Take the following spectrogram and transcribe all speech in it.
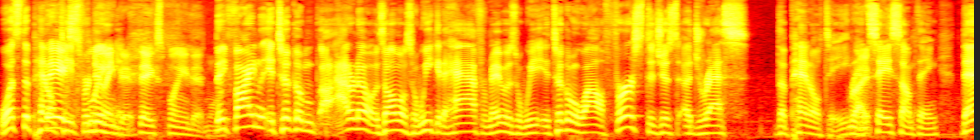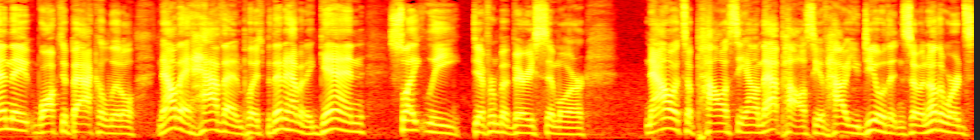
what's the penalties for doing explained it. They explained it more. they finally, it took them, I don't know, it was almost a week and a half, or maybe it was a week. It took them a while first to just address the penalty Right. and say something. Then they walked it back a little. Now they have that in place, but then it happened again, slightly different, but very similar. Now it's a policy on that policy of how you deal with it. And so, in other words,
